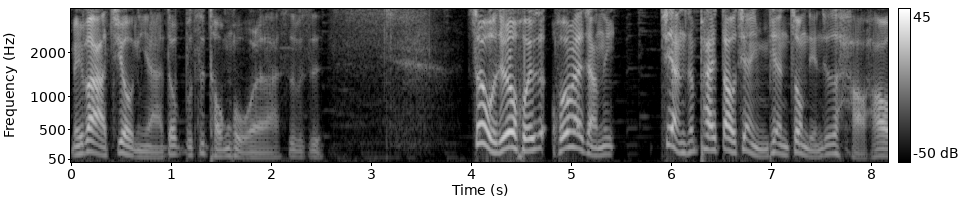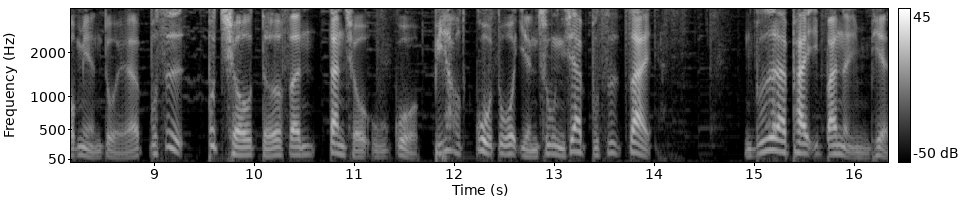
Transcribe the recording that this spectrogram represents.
没办法救你啊，都不是同伙了，啊是不是？所以我觉得回回过来讲，你既然是拍道歉影片，重点就是好好面对，而不是不求得分，但求无过，不要过多演出。你现在不是在，你不是在拍一般的影片，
